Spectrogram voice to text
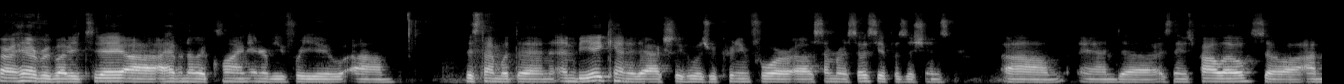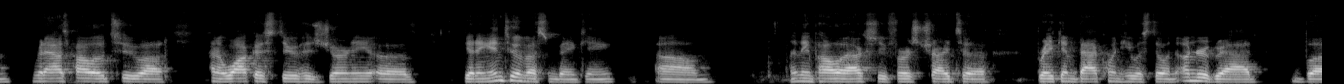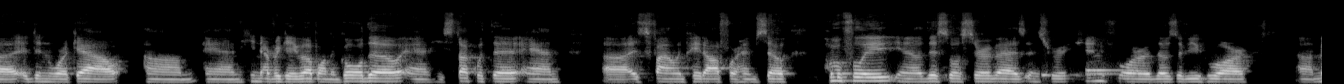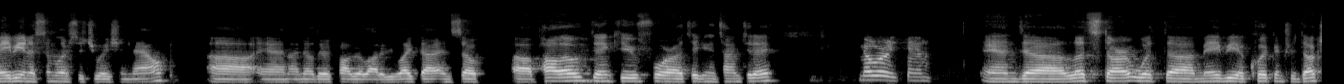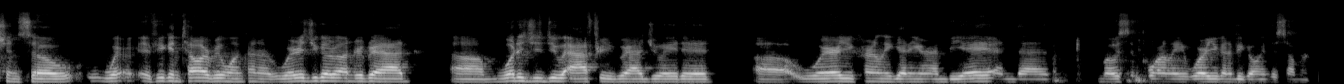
All right, hey everybody. Today uh, I have another client interview for you. Um, this time with an MBA candidate actually who was recruiting for uh, summer associate positions, um, and uh, his name is Paolo. So uh, I'm going to ask Paolo to uh, kind of walk us through his journey of getting into investment banking. Um, I think Paolo actually first tried to break in back when he was still an undergrad, but it didn't work out. Um, and he never gave up on the goal though, and he stuck with it, and uh, it's finally paid off for him. So hopefully, you know, this will serve as inspiration for those of you who are uh, maybe in a similar situation now. Uh, and I know there's probably a lot of you like that. And so, uh, Paolo, thank you for uh, taking the time today. No worries, Sam. And uh, let's start with uh, maybe a quick introduction. So, wh- if you can tell everyone kind of where did you go to undergrad? Um, what did you do after you graduated? Uh, where are you currently getting your MBA? And then, most importantly, where are you going to be going this summer?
